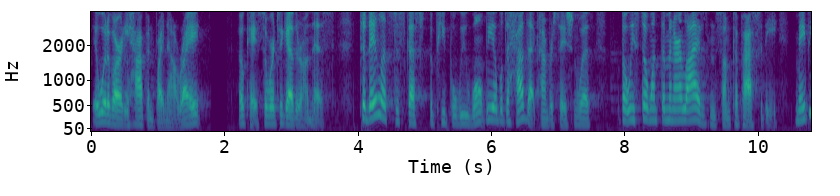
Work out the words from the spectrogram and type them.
it would have already happened by now, right? Okay, so we're together on this. Today, let's discuss the people we won't be able to have that conversation with, but we still want them in our lives in some capacity, maybe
